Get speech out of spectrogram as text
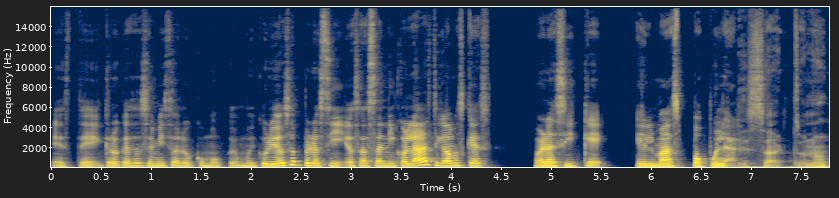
Este, creo que eso se me hizo algo como que muy curioso, pero sí, o sea, San Nicolás, digamos que es ahora sí que el más popular. Exacto, ¿no?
